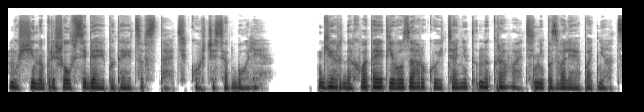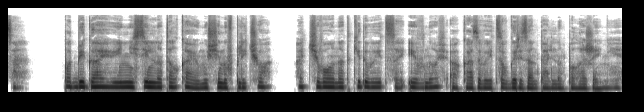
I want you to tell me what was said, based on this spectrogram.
Мужчина пришел в себя и пытается встать, корчась от боли. Герда хватает его за руку и тянет на кровать, не позволяя подняться. Подбегаю и не сильно толкаю мужчину в плечо, отчего он откидывается и вновь оказывается в горизонтальном положении.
